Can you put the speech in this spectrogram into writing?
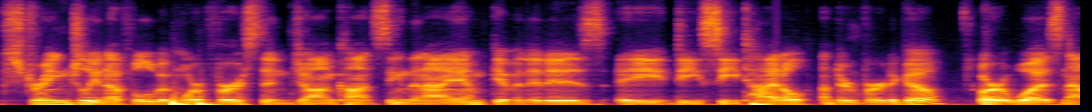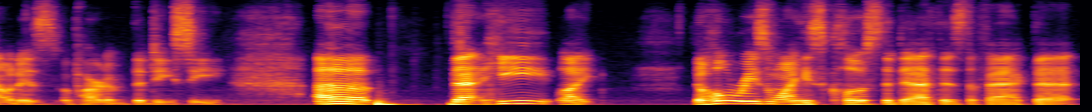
strangely enough, a little bit more versed in John Constantine than I am, given it is a DC title under Vertigo, or it was. Now it is a part of the DC. Uh, that he like the whole reason why he's close to death is the fact that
